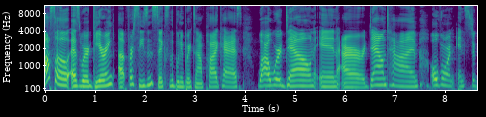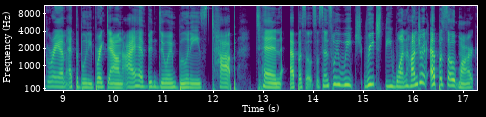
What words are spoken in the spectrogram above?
Also, as we're gearing up for season six of the Boonie Breakdown podcast, while we're down in our downtime over on Instagram at the Boonie Breakdown, I have been doing Boonie's top 10 episodes. So since we reach, reached the 100 episode mark,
